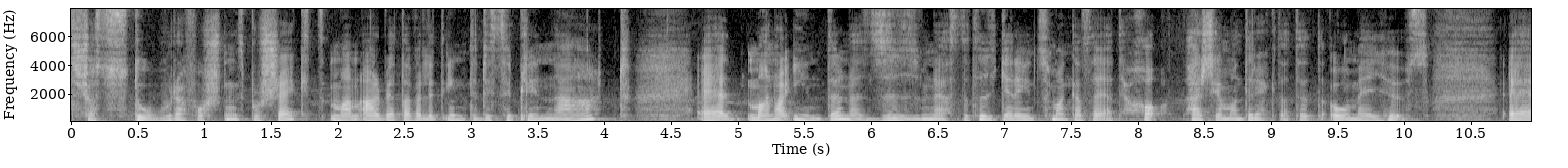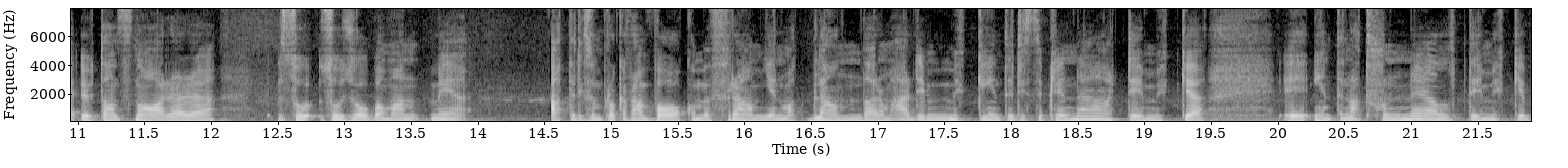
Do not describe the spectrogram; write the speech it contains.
kör stora forskningsprojekt. Man arbetar väldigt interdisciplinärt. Eh, man har inte den där givna estetiken. Det är inte så man kan säga att jaha, här ser man direkt att det är ett OMA-hus. Eh, utan snarare så, så jobbar man med att liksom plocka fram vad kommer fram genom att blanda de här. Det är mycket interdisciplinärt, det är mycket eh, internationellt, det är mycket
